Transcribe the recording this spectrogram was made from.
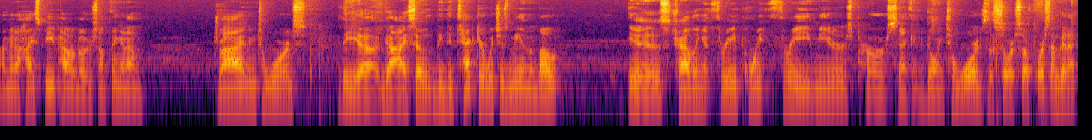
I'm in a high-speed power boat or something, and I'm driving towards the uh, guy. So the detector, which is me in the boat, is traveling at 3.3 meters per second, going towards the source. So of course I'm going to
